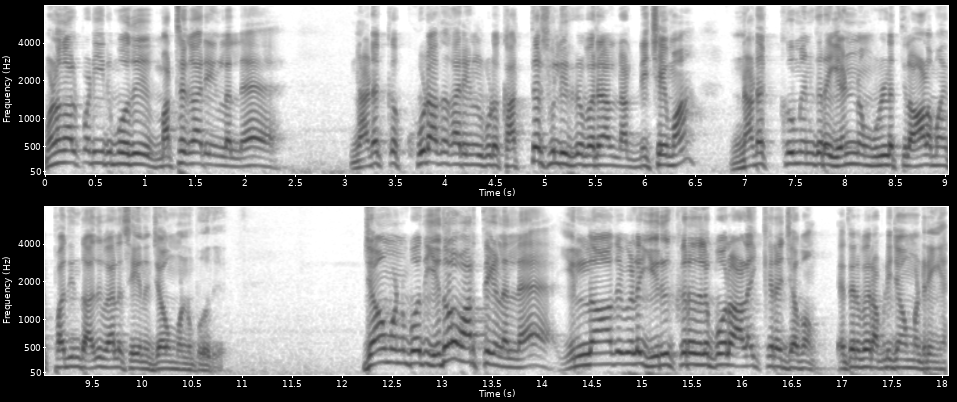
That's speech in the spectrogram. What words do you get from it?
முழங்கால் படியிடும்போது மற்ற காரியங்கள் அல்ல. நடக்கக்கூடாத காரியங்கள் கூட கத்தர் சொல்லியிருக்கிறவரால் ந- நடக்கும் என்கிற எண்ணம் உள்ளத்தில் ஆழமாய் பதிந்து அது வேலை செய்யணும் ஜெபம் பண்ணும்போது. ஜெபம் பண்ணும்போது ஏதோ வார்த்தைகள் அல்ல. இல்லாத விலை இருக்கிறதுல போல அழைக்கிற ஜெபம். எத்தனை பேர் அப்படி ஜெபம் பண்ணுறீங்க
